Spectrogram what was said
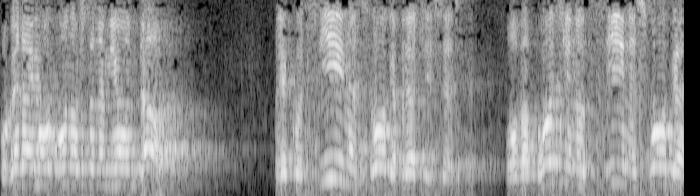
Pogledajmo ono što nam je On dao. Preko sina svoga, braći i sestre, ovaproćenog sina svoga,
